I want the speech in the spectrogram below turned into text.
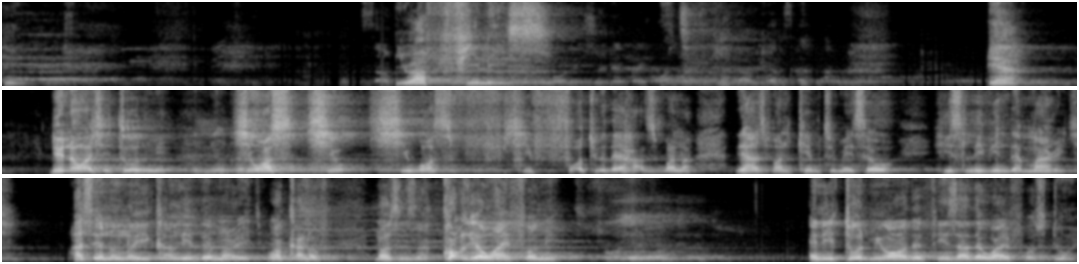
Hmm. You have feelings. Yeah. Do you know what she told me? She was she she was she fought with her husband. The husband came to me and said, Oh, he's leaving the marriage. I said, No, no, you can't leave the marriage. What kind of nonsense? Call your wife for me. And he told me all the things that the wife was doing.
